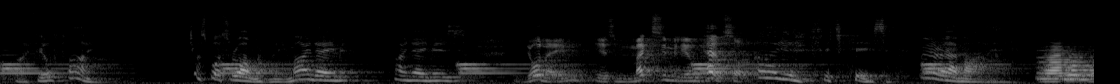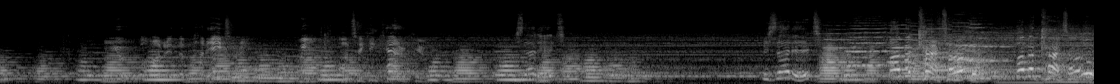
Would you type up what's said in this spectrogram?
I feel fine. Just what's wrong with me? My name, my name is. Your name is Maximilian Herzog. Ah, yes, it is. Where am I? You are in the palliatory. We are taking care of you. Is that it? Is that it? I'm a catto! I'm a catto!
